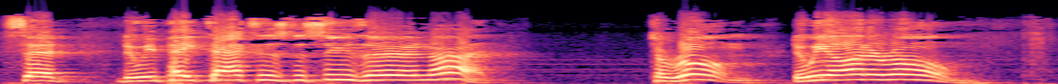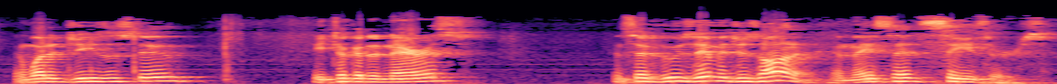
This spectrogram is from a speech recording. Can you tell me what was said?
said, Do we pay taxes to Caesar or not? To Rome. Do we honor Rome? And what did Jesus do? He took a denarius and said, Whose image is on it? And they said, Caesar's.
